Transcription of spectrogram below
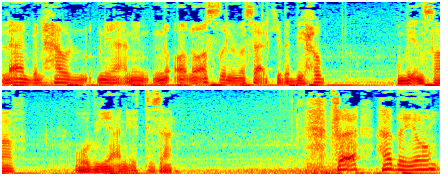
الآن بنحاول يعني نؤصل المسائل كذا بحب وبإنصاف وبيعني اتزان. فهذا يوم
